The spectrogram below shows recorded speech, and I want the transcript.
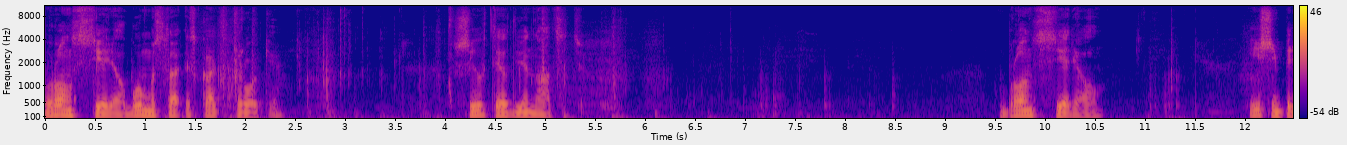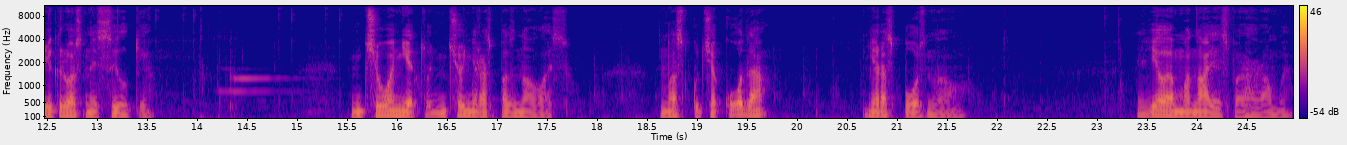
Wrong Serial. Будем искать строки. Shift F12. Bronze Serial. Ищем перекрестные ссылки. Ничего нету, ничего не распозналось. У нас куча кода не распознанного. Сделаем анализ программы.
